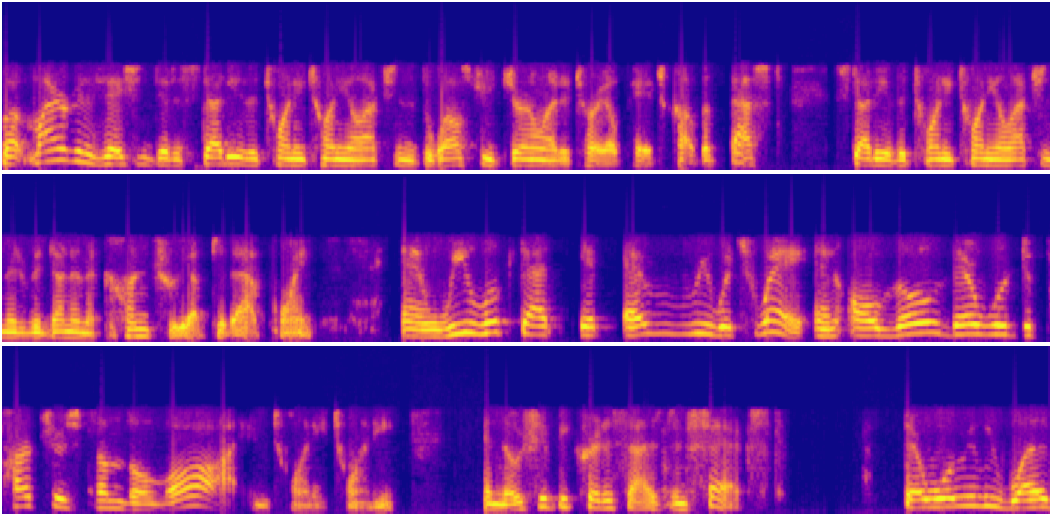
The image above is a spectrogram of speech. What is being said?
But my organization did a study of the 2020 election at the Wall Street Journal editorial page called The Best study of the 2020 election that had been done in the country up to that point. And we looked at it every which way. And although there were departures from the law in 2020, and those should be criticized and fixed, there really was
